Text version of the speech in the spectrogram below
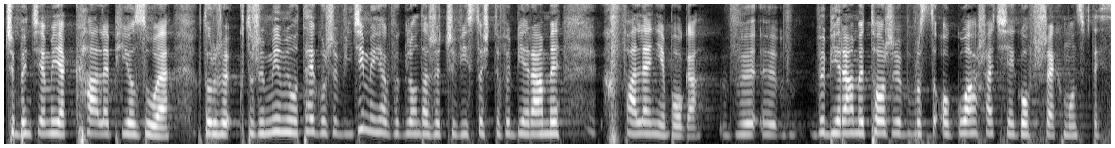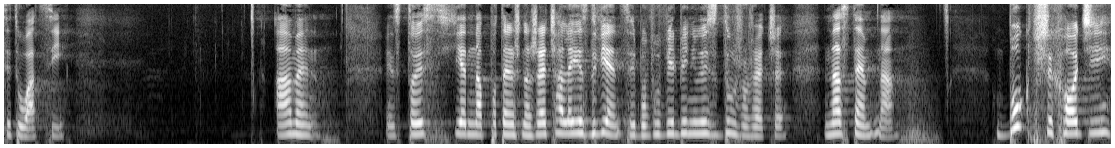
czy będziemy jak Kaleb i Jozue, którzy, którzy mimo tego, że widzimy, jak wygląda rzeczywistość, to wybieramy chwalenie Boga. Wy, wybieramy to, żeby po prostu ogłaszać Jego wszechmoc w tej sytuacji. Amen. Więc to jest jedna potężna rzecz, ale jest więcej, bo w uwielbieniu jest dużo rzeczy. Następna. Bóg przychodzi,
